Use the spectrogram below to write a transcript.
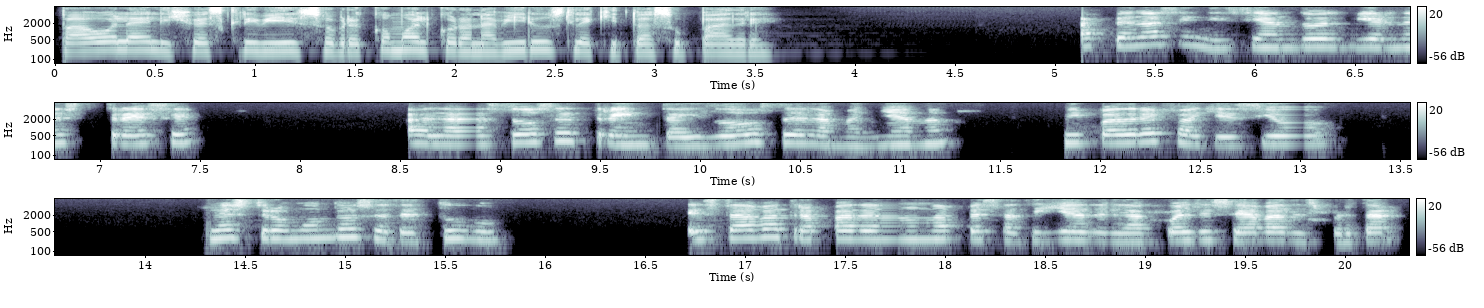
Paola eligió escribir sobre cómo el coronavirus le quitó a su padre. Apenas iniciando el viernes 13, a las 12.32 de la mañana, mi padre falleció. Nuestro mundo se detuvo. Estaba atrapada en una pesadilla de la cual deseaba despertar.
